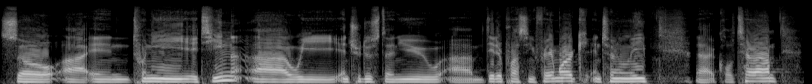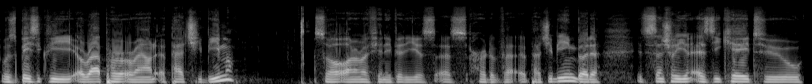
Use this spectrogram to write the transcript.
So uh, in 2018, uh, we introduced a new um, data processing framework internally uh, called Terra. It was basically a wrapper around Apache Beam. So I don't know if anybody has, has heard of Apache Beam, but uh, it's essentially an SDK to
